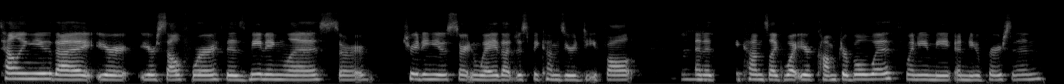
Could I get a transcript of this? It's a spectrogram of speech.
telling you that your your self-worth is meaningless or treating you a certain way that just becomes your default mm-hmm. and it becomes like what you're comfortable with when you meet a new person.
